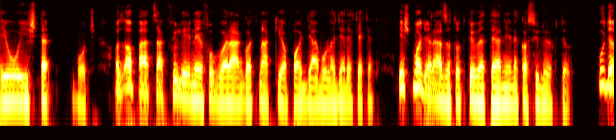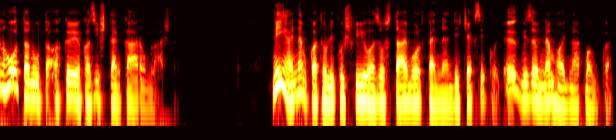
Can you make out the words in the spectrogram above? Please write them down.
jó Isten! Bocs, az apácák fülénél fogva rángatnák ki a padjából a gyerekeket, és magyarázatot követelnének a szülőktől. Ugyan hol tanulta a kölyök az Isten káromlást? Néhány nem katolikus fiú az osztályból fennen hogy ők bizony nem hagynák magukat.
